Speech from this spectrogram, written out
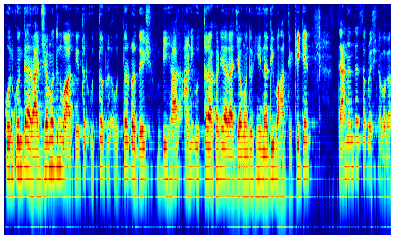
कोणकोणत्या राज्यामधून वाहते? तर उत्तर प्र उत्तर प्रदेश बिहार आणि उत्तराखंड या राज्यामधून ही नदी वाहते. ठीक आहे? त्यानंतरचा प्रश्न बघा.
